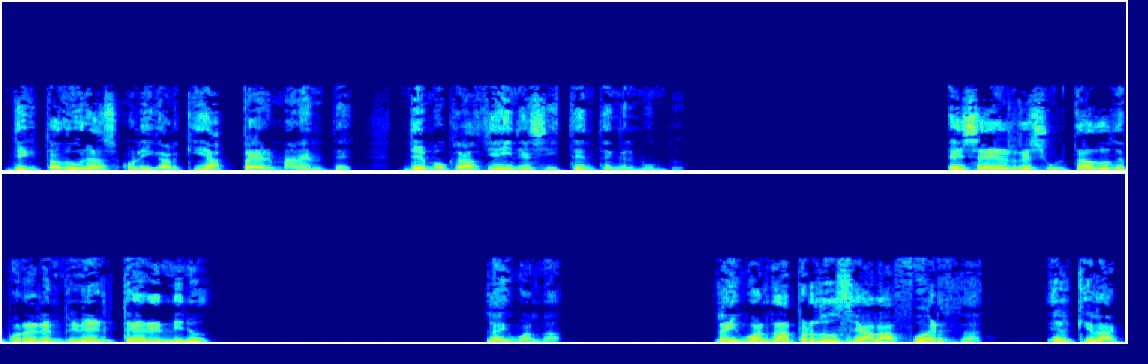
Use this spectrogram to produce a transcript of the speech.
Dictaduras, oligarquías permanentes, democracia inexistente en el mundo. Ese es el resultado de poner en primer término la igualdad. La igualdad produce a la fuerza el que la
